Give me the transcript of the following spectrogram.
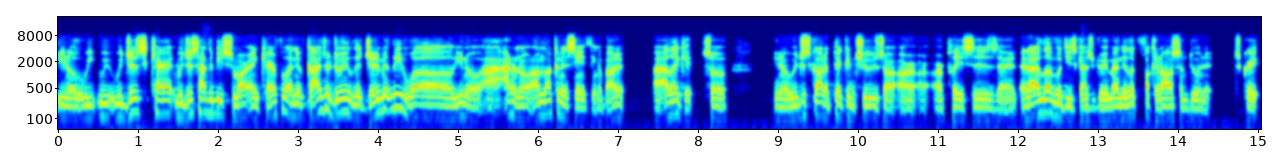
you know, we, we we just can't. We just have to be smart and careful. And if guys are doing it legitimately, well, you know, I, I don't know. I'm not going to say anything about it. I, I like it. So. You know, we just got to pick and choose our, our, our- our places. And, and I love what these guys are doing, man. They look fucking awesome doing it. It's great.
